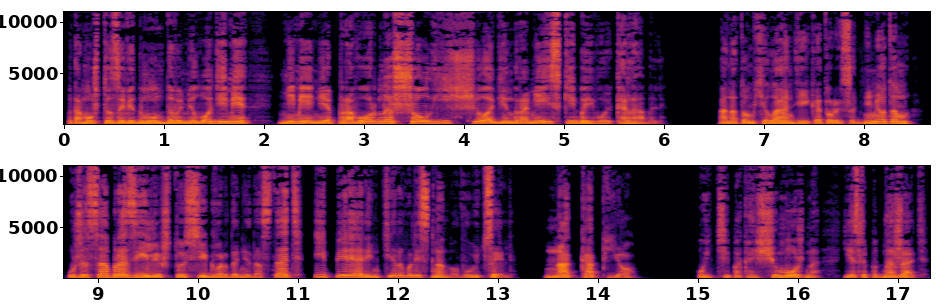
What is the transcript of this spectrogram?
потому что за Ведмундовыми лодьями не менее проворно шел еще один ромейский боевой корабль. А на том Хиландии, который с огнеметом, уже сообразили, что Сигварда не достать, и переориентировались на новую цель — на копье. Уйти пока еще можно, если поднажать,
